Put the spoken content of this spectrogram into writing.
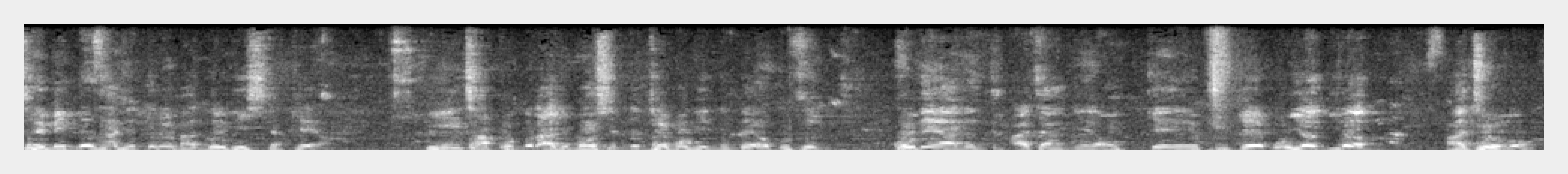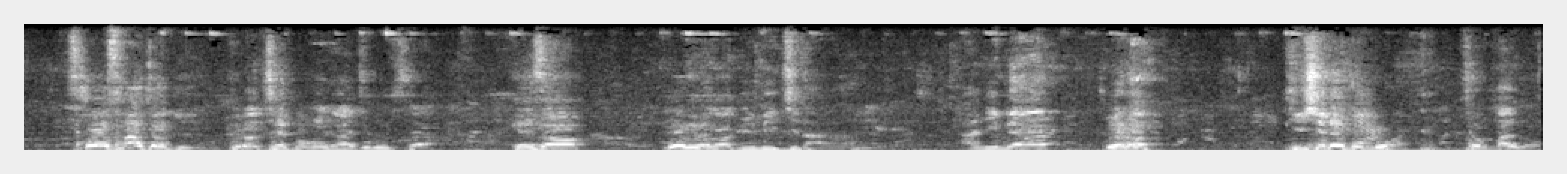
재밌는 사진들을 만들기 시작해요. 이 작품은 아주 멋있는 제목이 있는데요. 무슨 고뇌하는 가장의 어깨 무게 뭐 이런 이런 아주 서사적인 그런 제목을 가지고 있어요. 그래서 뭐 이런 이미지나 아니면 이런 귀신을 본 것 같은 정말로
